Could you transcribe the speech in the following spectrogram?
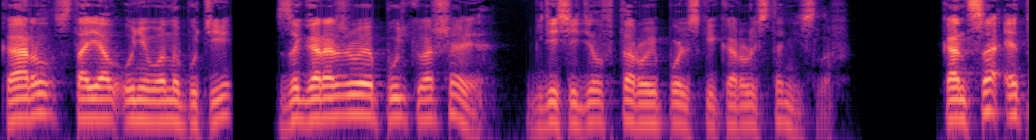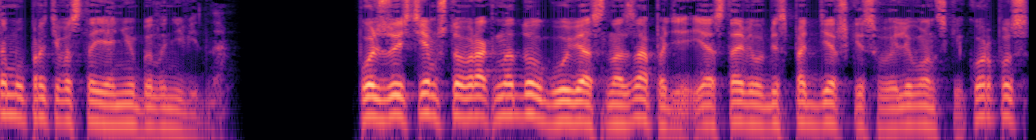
Карл стоял у него на пути, загораживая путь к Варшаве, где сидел второй польский король Станислав. Конца этому противостоянию было не видно. Пользуясь тем, что враг надолго увяз на западе и оставил без поддержки свой Ливонский корпус,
